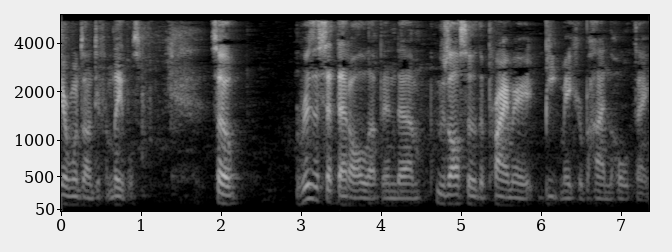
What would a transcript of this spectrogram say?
everyone's on different labels. So RZA set that all up, and um, he was also the primary beat maker behind the whole thing.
